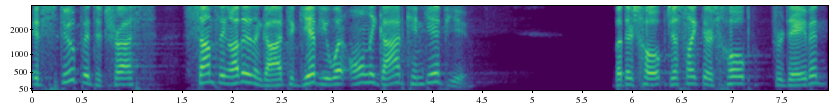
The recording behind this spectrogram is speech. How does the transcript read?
It's stupid to trust something other than God to give you what only God can give you. But there's hope, just like there's hope for David,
